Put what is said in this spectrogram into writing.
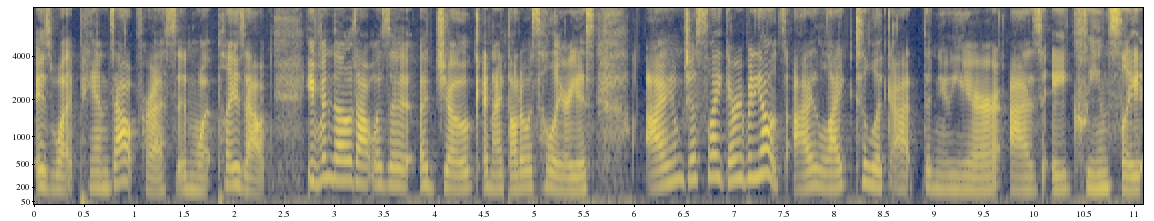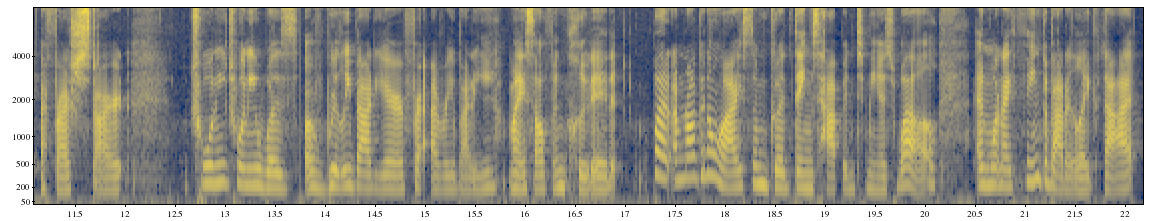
is what pans out for us and what plays out. Even though that was a, a joke and I thought it was hilarious, I am just like everybody else. I like to look at the new year as a clean slate, a fresh start. 2020 was a really bad year for everybody, myself included. But I'm not going to lie, some good things happened to me as well. And when I think about it like that,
